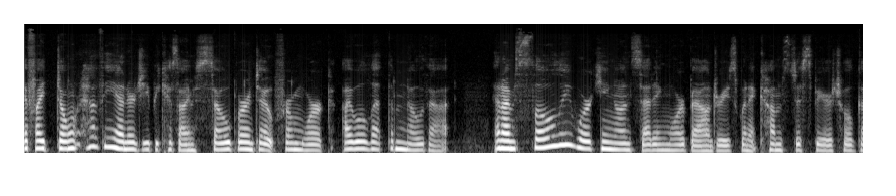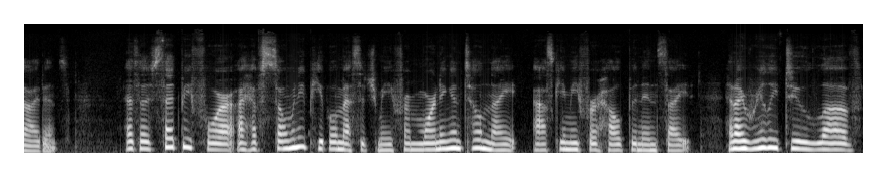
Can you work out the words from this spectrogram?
if I don't have the energy because I'm so burnt out from work, I will let them know that. And I'm slowly working on setting more boundaries when it comes to spiritual guidance. As I've said before, I have so many people message me from morning until night asking me for help and insight. And I really do love,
